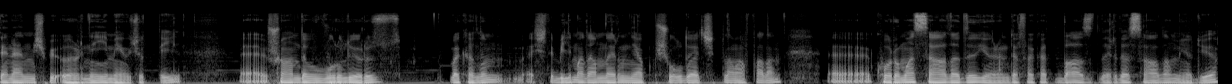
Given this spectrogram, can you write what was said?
denenmiş bir örneği mevcut değil. Ee, şu anda vuruluyoruz. Bakalım işte bilim adamlarının yapmış olduğu açıklama falan e, koruma sağladığı yönünde fakat bazıları da sağlamıyor diyor.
